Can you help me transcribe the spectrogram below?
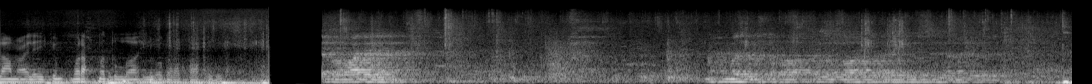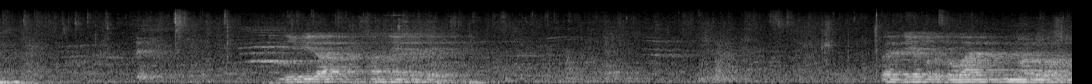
അസ്സാം വലൈക്കും വറഹമത്തല്ലാഹി വബർക്കാത്തു പ്രവാചകൻ മുഹമ്മദ് മുസ്തഫ സല്ലല്ലാഹു അലൈഹി വസല്ലമയുടെ ജീവിത സന്ദേശത്തെ പരിചയപ്പെടുത്തുവാൻ മുന്നോട്ട് വന്നു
